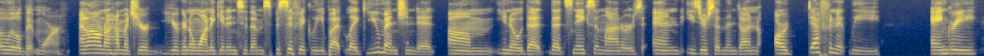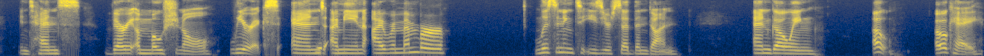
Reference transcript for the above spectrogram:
a little bit more and i don't know how much you're you're going to want to get into them specifically but like you mentioned it um you know that that snakes and ladders and easier said than done are definitely angry intense very emotional lyrics. And i mean i remember listening to easier said than done and going oh okay.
